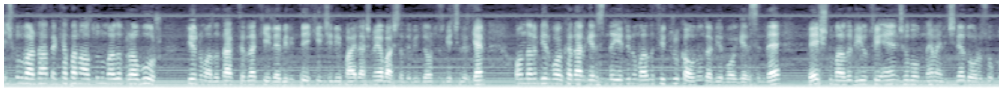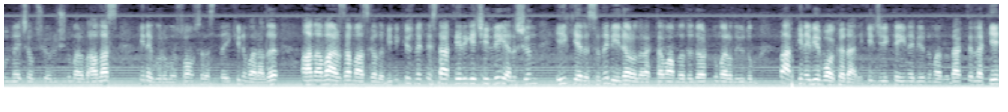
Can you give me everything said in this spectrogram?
İç kulvarda atak yapan 6 numaralı Bravur. 1 numaralı Dr. Lucky ile birlikte ikinciliği paylaşmaya başladı 1400 geçilirken. Onların bir boy kadar gerisinde 7 numaralı Fitruka onun da bir boy gerisinde. 5 numaralı Beauty Angel onun hemen içine doğru sokulmaya çalışıyor. 3 numaralı Halas yine grubun son sırasında 2 numaralı Ana Varza Mazgalı. 1200 metre start yeri geçildi. Yarışın ilk yarısını lider olarak tamamladı 4 numaralı Yudum. Fark yine bir boy kadar. İkincilikte yine bir numaralı Dr. Lucky.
